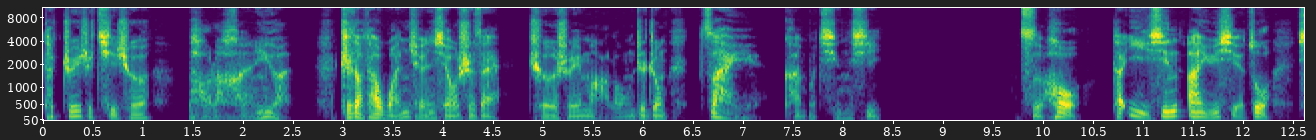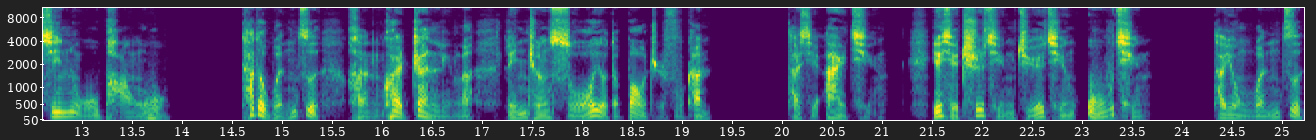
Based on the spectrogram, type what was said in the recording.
他追着汽车跑了很远，直到他完全消失在车水马龙之中，再也看不清晰。此后，他一心安于写作，心无旁骛。他的文字很快占领了林城所有的报纸副刊。他写爱情，也写痴情、绝情、无情。他用文字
